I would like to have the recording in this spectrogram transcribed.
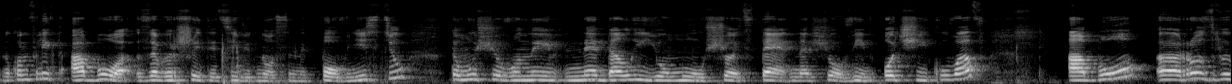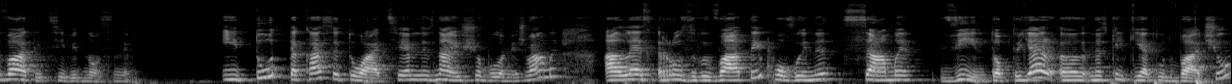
Ну, конфлікт або завершити ці відносини повністю, тому що вони не дали йому щось те, на що він очікував, або е, розвивати ці відносини. І тут така ситуація, не знаю, що було між вами, але розвивати повинен саме він. Тобто, я, е, наскільки я тут бачу,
